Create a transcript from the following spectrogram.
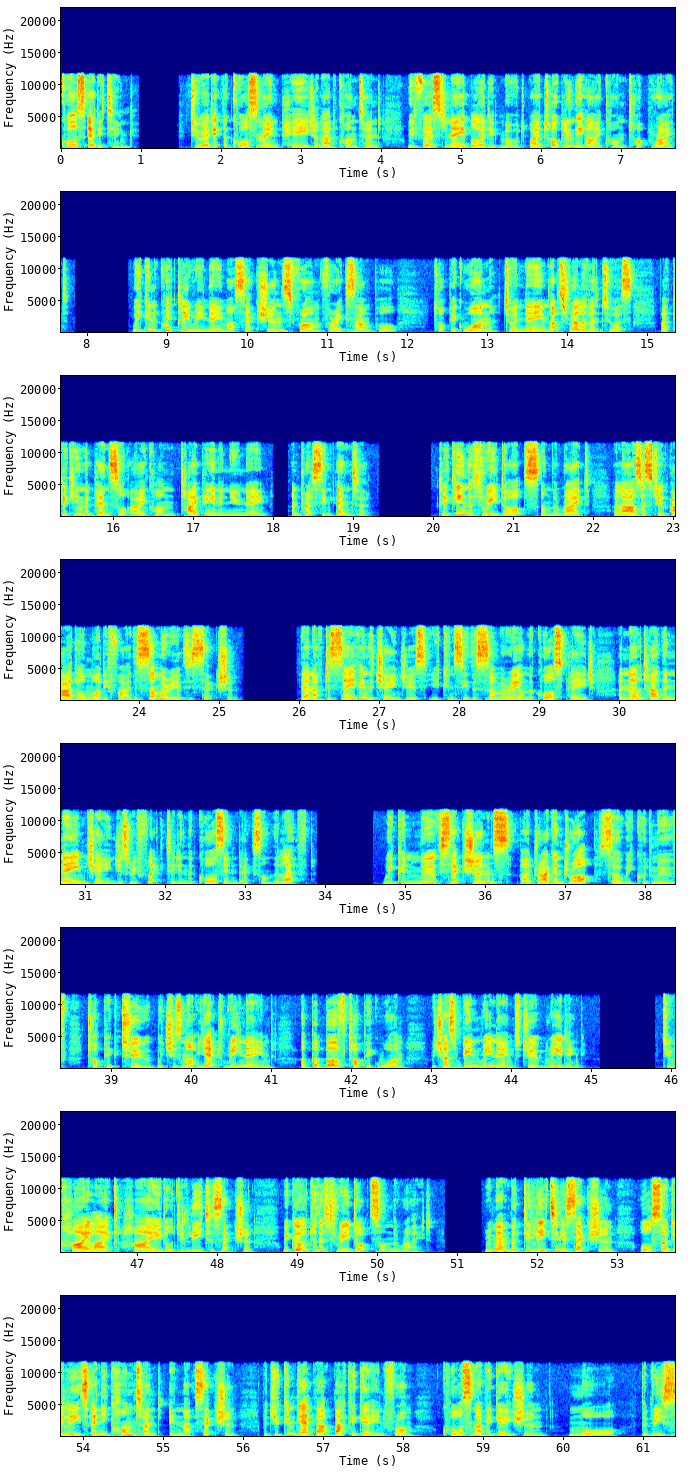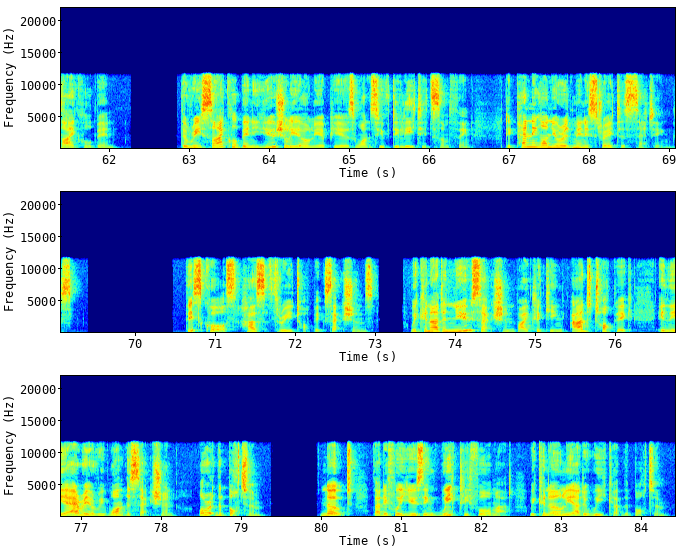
Course editing. To edit the course main page and add content, we first enable edit mode by toggling the icon top right. We can quickly rename our sections from, for example, topic 1 to a name that's relevant to us by clicking the pencil icon, typing in a new name and pressing enter. Clicking the three dots on the right allows us to add or modify the summary of this section. Then after saving the changes, you can see the summary on the course page and note how the name change is reflected in the course index on the left. We can move sections by drag and drop, so we could move topic 2, which is not yet renamed, up above topic 1, which has been renamed to reading. To highlight, hide or delete a section, we go to the three dots on the right. Remember, deleting a section also deletes any content in that section, but you can get that back again from Course Navigation, More, the Recycle bin. The Recycle bin usually only appears once you've deleted something, depending on your administrator's settings. This course has three topic sections. We can add a new section by clicking Add Topic in the area we want the section or at the bottom Note that if we're using weekly format, we can only add a week at the bottom.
